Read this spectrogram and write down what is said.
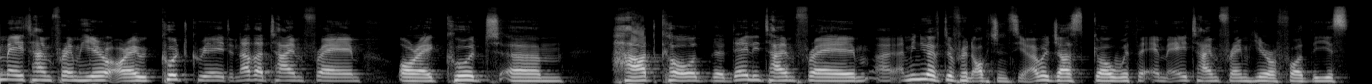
MA time frame here, or I could create another time frame, or I could um, hard code the daily time frame. I, I mean, you have different options here. I will just go with the MA time frame here for these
